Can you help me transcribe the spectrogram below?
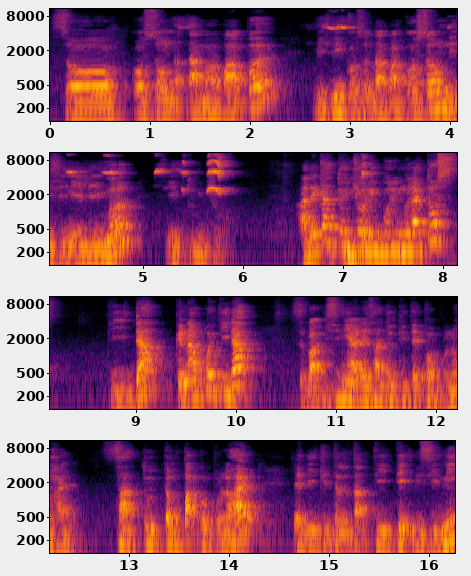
So, kosong tak tambah apa-apa. Di sini kosong tambah kosong. Di sini lima. Di tujuh. Adakah tujuh ribu lima ratus? Tidak. Kenapa tidak? Sebab di sini ada satu titik perpuluhan. Satu tempat perpuluhan. Jadi kita letak titik di sini.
